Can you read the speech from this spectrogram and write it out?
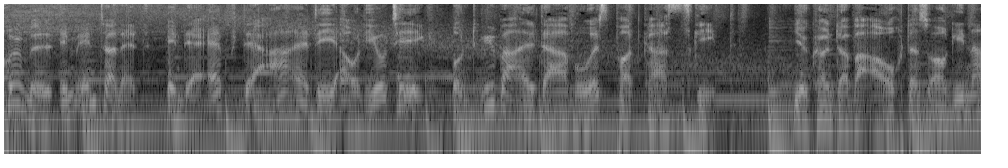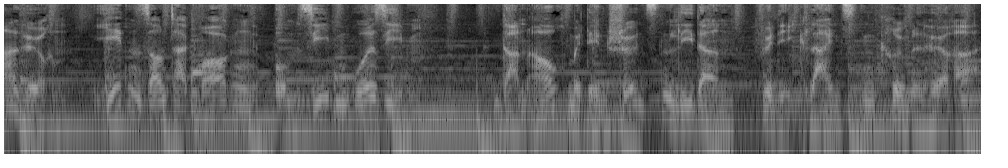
Krümel im Internet, in der App der ARD Audiothek und überall da, wo es Podcasts gibt. Ihr könnt aber auch das Original hören. Jeden Sonntagmorgen um 7.07 Uhr. Dann auch mit den schönsten Liedern für die kleinsten Krümelhörer.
